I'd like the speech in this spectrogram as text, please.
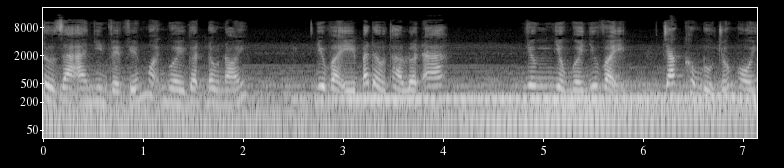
Từ dạ nhìn về phía mọi người gật đầu nói. Như vậy bắt đầu thảo luận A. Nhưng nhiều người như vậy chắc không đủ chỗ ngồi.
